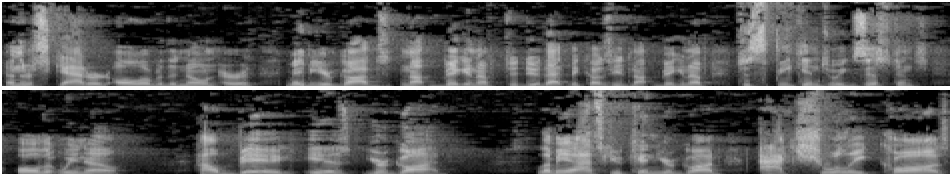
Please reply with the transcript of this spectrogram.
and they're scattered all over the known earth? Maybe your God's not big enough to do that because he's not big enough to speak into existence all that we know. How big is your God? Let me ask you, can your God actually cause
